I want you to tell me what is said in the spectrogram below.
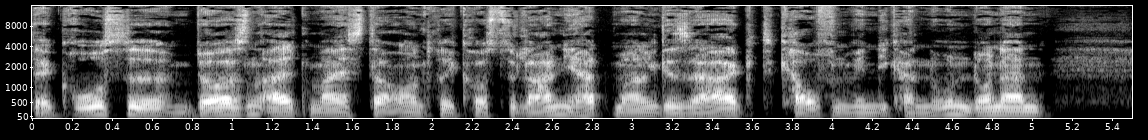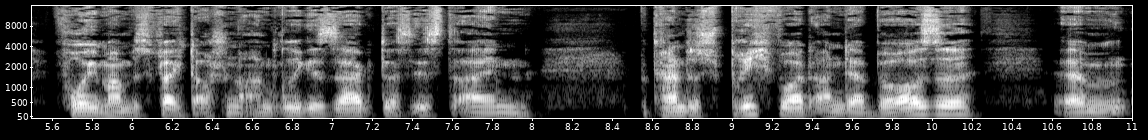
Der große Börsenaltmeister André Costolani hat mal gesagt, kaufen, wenn die Kanonen donnern. Vor ihm haben es vielleicht auch schon andere gesagt. Das ist ein bekanntes Sprichwort an der Börse. Ähm,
